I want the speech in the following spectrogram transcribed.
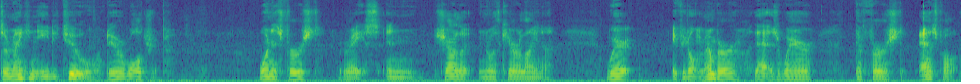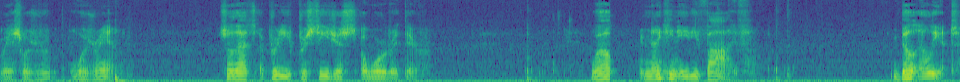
So 1982, Darrell Waltrip won his first race in Charlotte, North Carolina, where, if you don't remember, that is where the first asphalt race was was ran. So that's a pretty prestigious award right there. Well, 1985, Bill Elliott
